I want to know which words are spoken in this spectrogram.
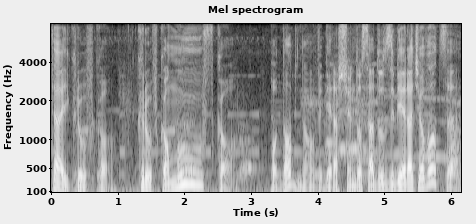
Witaj, krówko. Krówko, mówko. Podobno wybierasz się do sadu zbierać owoce.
